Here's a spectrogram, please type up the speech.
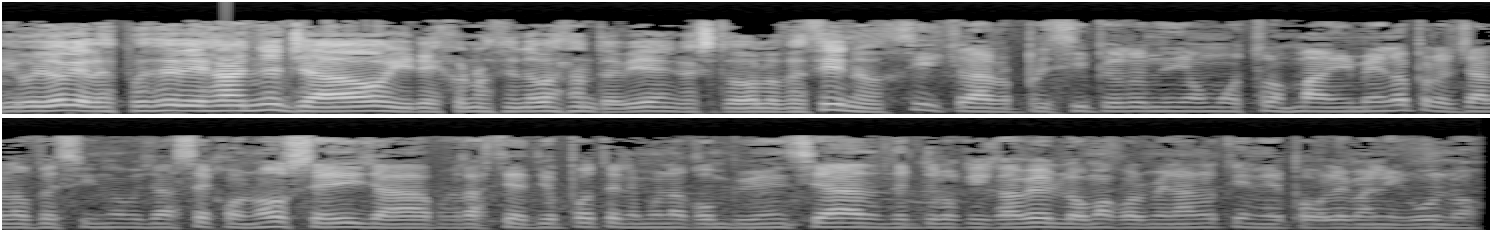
Y digo yo que después de 10 años ya os iréis conociendo bastante bien, casi todos los vecinos. Sí, claro, al principio teníamos muestros más y menos, pero ya los vecinos ya se conocen y ya, gracias a Dios, pues tenemos una convivencia dentro de lo que cabe. Loma Colmena no tiene problema ninguno.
